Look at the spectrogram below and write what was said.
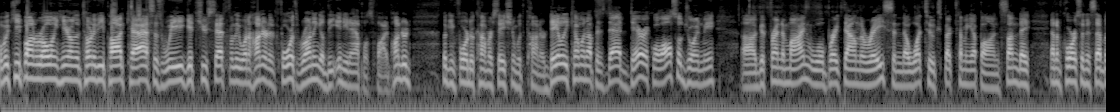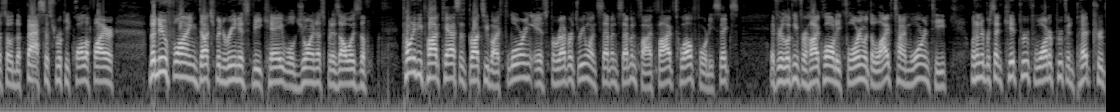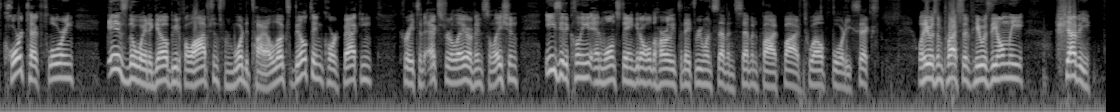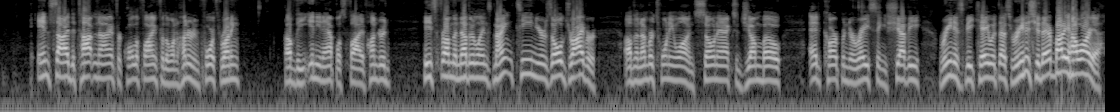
Well, we keep on rolling here on the Tony D podcast as we get you set for the 104th running of the Indianapolis 500. Looking forward to a conversation with Connor Daly coming up. His dad, Derek, will also join me. Uh, a good friend of mine will break down the race and uh, what to expect coming up on Sunday. And of course, in this episode, the fastest rookie qualifier, the new Flying Dutchman, Rinus VeeKay, will join us. But as always, the Tony D podcast is brought to you by Flooring is Forever 317 755 1246. If you're looking for high quality flooring with a lifetime warranty, 100% kid proof, waterproof, and pet proof COREtec flooring is the way to go. Beautiful options from wood to tile looks. Built in cork backing creates an extra layer of insulation. Easy to clean and won't stain. Get a hold of Harley today, 317 755 1246. Well, he was impressive. He was the only Chevy inside the top nine for qualifying for the 104th running of the Indianapolis 500. He's from the Netherlands, 19 years old, driver of the number 21 Sonax Jumbo Ed Carpenter Racing Chevy. Rinus VeeKay with us. Rinus, you there, buddy? How are you?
